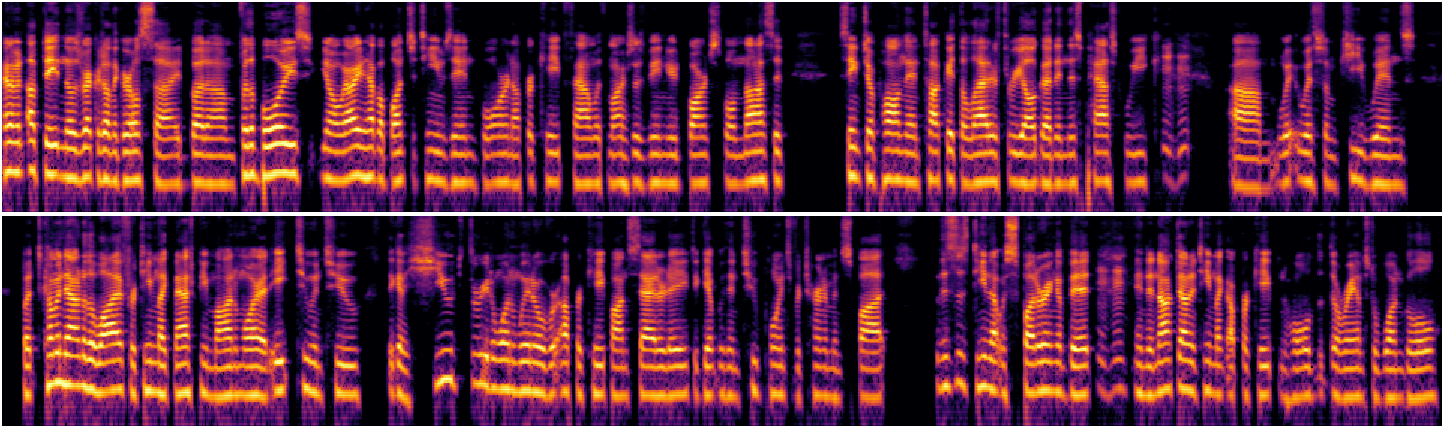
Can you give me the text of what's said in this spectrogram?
kind of an update in those records on the girls' side. But um, for the boys, you know, we already have a bunch of teams in: Bourne, Upper Cape, Falmouth, Martha's Vineyard, Barnstable, Nauset, St. John Paul, Nantucket. The latter three all got in this past week hmm um, with, with some key wins. But coming down to the wire for a team like Mashpee Monomoy at eight two and two, they got a huge three to one win over Upper Cape on Saturday to get within two points of a tournament spot. This is a team that was sputtering a bit, hmm and to knock down a team like Upper Cape and hold the Rams to one goal,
